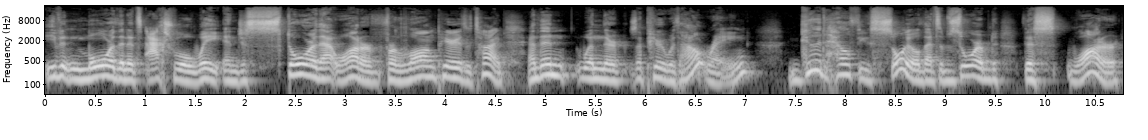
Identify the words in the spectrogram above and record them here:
even more than its actual weight and just store that water for long periods of time. And then when there's a period without rain, good healthy soil that's absorbed this water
